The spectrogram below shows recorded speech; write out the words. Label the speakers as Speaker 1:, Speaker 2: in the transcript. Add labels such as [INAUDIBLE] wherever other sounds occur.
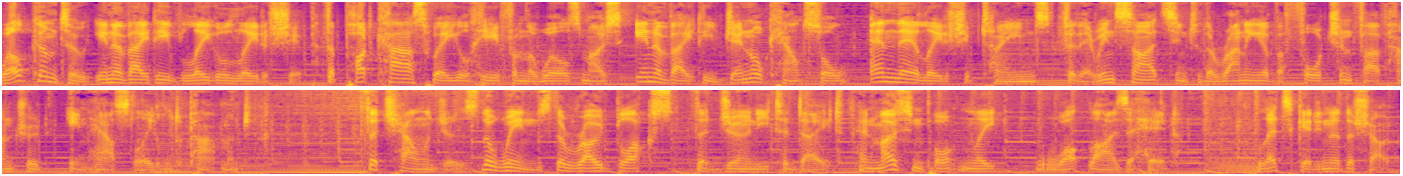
Speaker 1: Welcome to Innovative Legal Leadership, the podcast where you'll hear from the world's most innovative general counsel and their leadership teams for their insights into the running of a Fortune 500 in house legal department. The challenges, the wins, the roadblocks, the journey to date, and most importantly, what lies ahead. Let's get into the show.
